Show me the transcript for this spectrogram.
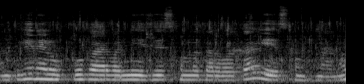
అందుకే నేను ఉప్పు కారం అన్నీ వేసేసుకున్న తర్వాత వేసుకుంటున్నాను.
